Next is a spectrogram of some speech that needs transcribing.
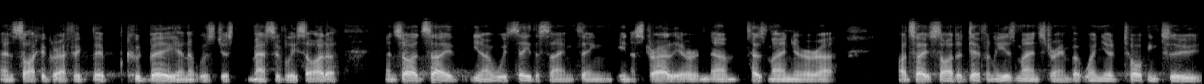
and psychographic there could be, and it was just massively cider. And so I'd say, you know, we see the same thing in Australia and um, Tasmania. Uh, I'd say cider definitely is mainstream, but when you're talking to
